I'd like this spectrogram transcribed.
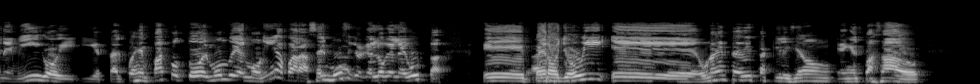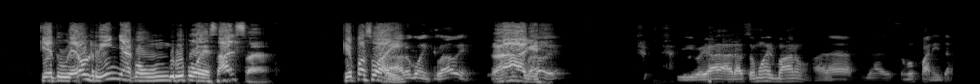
enemigo y, y estar pues en paz con todo el mundo y armonía para hacer música, que es lo que le gusta. Eh, pero yo vi eh, unas entrevistas que le hicieron en el pasado que tuvieron riña con un grupo de salsa. ¿Qué pasó ahí? Claro, con enclave. Ah, Enclave. Y ya, ahora somos hermanos, ahora ya somos panitas.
